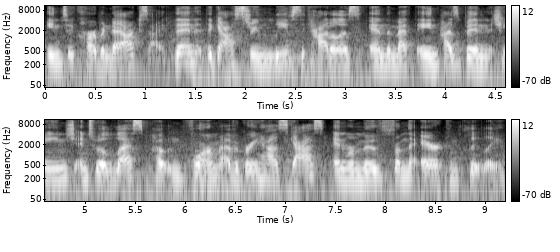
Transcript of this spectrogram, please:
into carbon dioxide. Then the gas stream leaves the catalyst and the methane has been changed into a less potent form of a greenhouse gas and removed from the air completely.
